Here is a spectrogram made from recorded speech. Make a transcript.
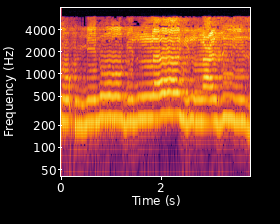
يؤمنوا بالله العزيز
